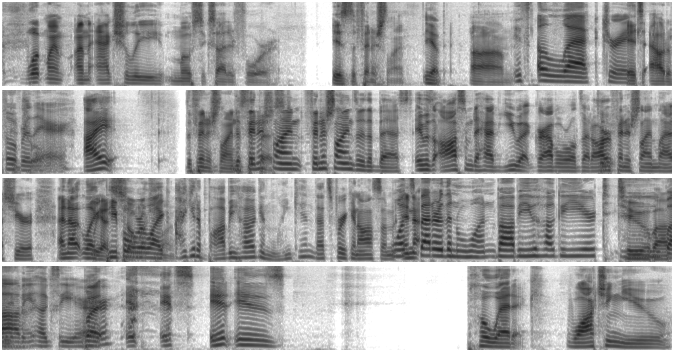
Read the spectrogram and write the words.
What my, I'm actually most excited for is the finish line. Yep. Um, It's electric. it's out of over control. there. I The finish line. the is finish best. line finish lines are the best. It was awesome to have you at Gravel Worlds at our finish line last year, and that, like had people so were like, fun. "I get a Bobby hug in Lincoln. That's freaking awesome." What's and, better than one Bobby hug a year? Two, Two Bobby Bobby, hugs. hugs a year. but it, it's it is poetic watching you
